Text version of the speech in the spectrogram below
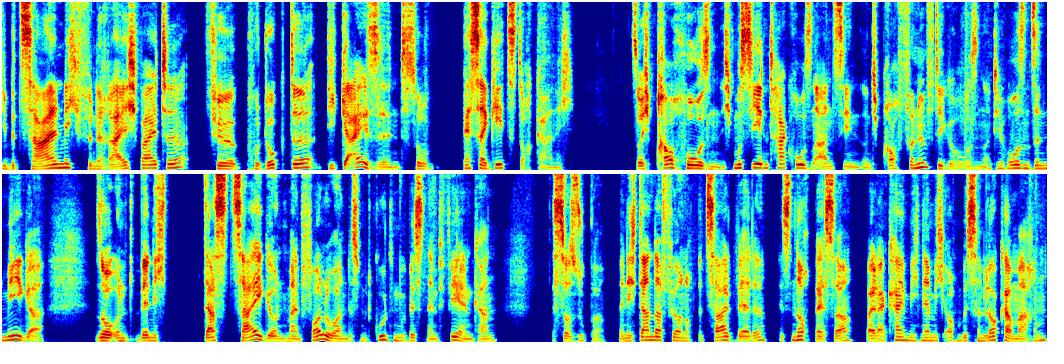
die bezahlen mich für eine Reichweite, für Produkte, die geil sind. So besser geht's doch gar nicht. So, ich brauche Hosen. Ich muss jeden Tag Hosen anziehen und ich brauche vernünftige Hosen und die Hosen sind mega. So, und wenn ich das zeige und meinen Followern das mit gutem Gewissen empfehlen kann, ist doch super. Wenn ich dann dafür auch noch bezahlt werde, ist noch besser, weil dann kann ich mich nämlich auch ein bisschen locker machen,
